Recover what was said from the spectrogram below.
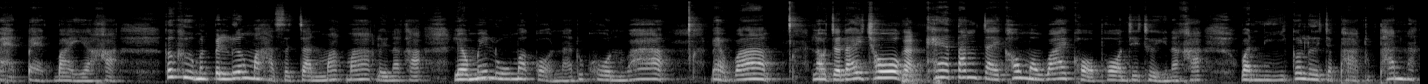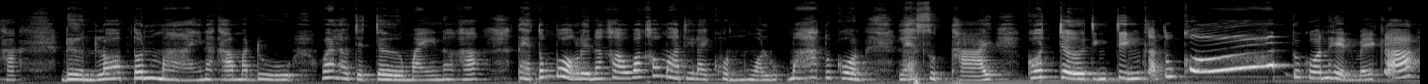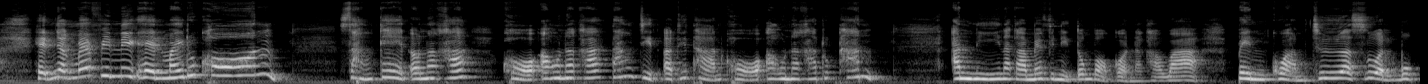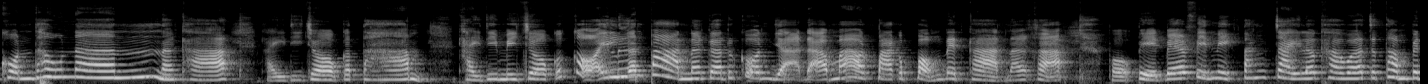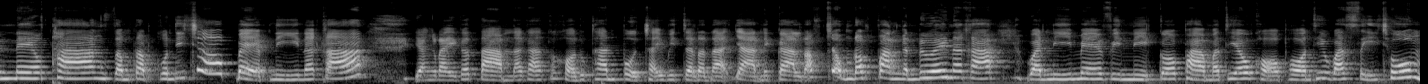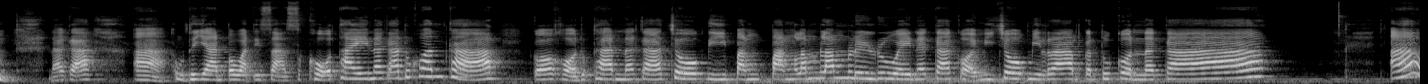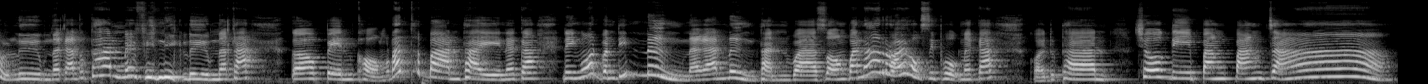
088 ใบอะค่ะ ก็คือมันเป็นเรื่องมหัศจรรย์มากๆเลยนะคะ แล้วไม่รู้มาก่อนนะทุกคนว่า แบบว่าเราจะได้โชคอะแค่ตั้งใจเข้ามาไหว้ขอพรเฉยๆนะคะ วันนี้ก็เลยจะพาทุกท่านนะคะ เดินรอบต้นไม้นะคะ มาดูว่าเราจะเจอไหมนะคะ แต่ต้องบอกเลยนะคะว่าเข้ามาทีไรขนหัวลุกมากทุกคน และสุดท้ายก็เจอจริง ๆ ค่ะทุกคน ทุกคนเห็นไหมคะ เห็นอย่างแม่ฟินิกเห็นไหมทุกคน สังเกตเอานะคะ ขอเอานะคะต จิตอธิษฐานขอเอานะคะทุกท่าน อันนี้นะคะแม่ฟินิกต้องบอกก่อนนะคะว่า เป็นความเชื่อส่วนบุคคลเท่านั้นนะคะ ใครที่ชอบก็ตาม ใครที่ไม่ชอบก็ขอให้เลื่อนผ่านนะคะ ทุกคนอย่าดราม่าปลากระป๋องเด็ดขาดนะคะ เพราะเพจแม่ฟินิกตั้งใจแล้วค่ะว่าจะทำเป็นแนวทางสำหรับคนที่ชอบแบบนี้นะคะ อย่างไรก็ตามนะคะ ก็ขอทุกท่านโปรดใช้วิจารณญาณในการรับชมรับฟังกันด้วยนะคะ วันนี้แม่ฟินิกก็พามาเที่ยวขอพรที่วัดศรีชุมนะคะอ่าอุทยานประวัติศาสตร์สุโขทัยนะคะ ทุกคนค่ะ ก็ขอทุกท่านนะคะ โชคดีปังปังล่ำล่ำรวยๆนะคะขอให้มีโชคมีราบกันทุกคนนะคะอ้าวลืมนะคะ ทุกท่านแม่ฟินิกลืมนะคะ ก็เป็นของรัฐบาลไทยนะคะ ในงวดวันที่1นะคะ1ธันวา2566 นะคะ ขอให้ทุกท่าน โชคดีปังปังจ้า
